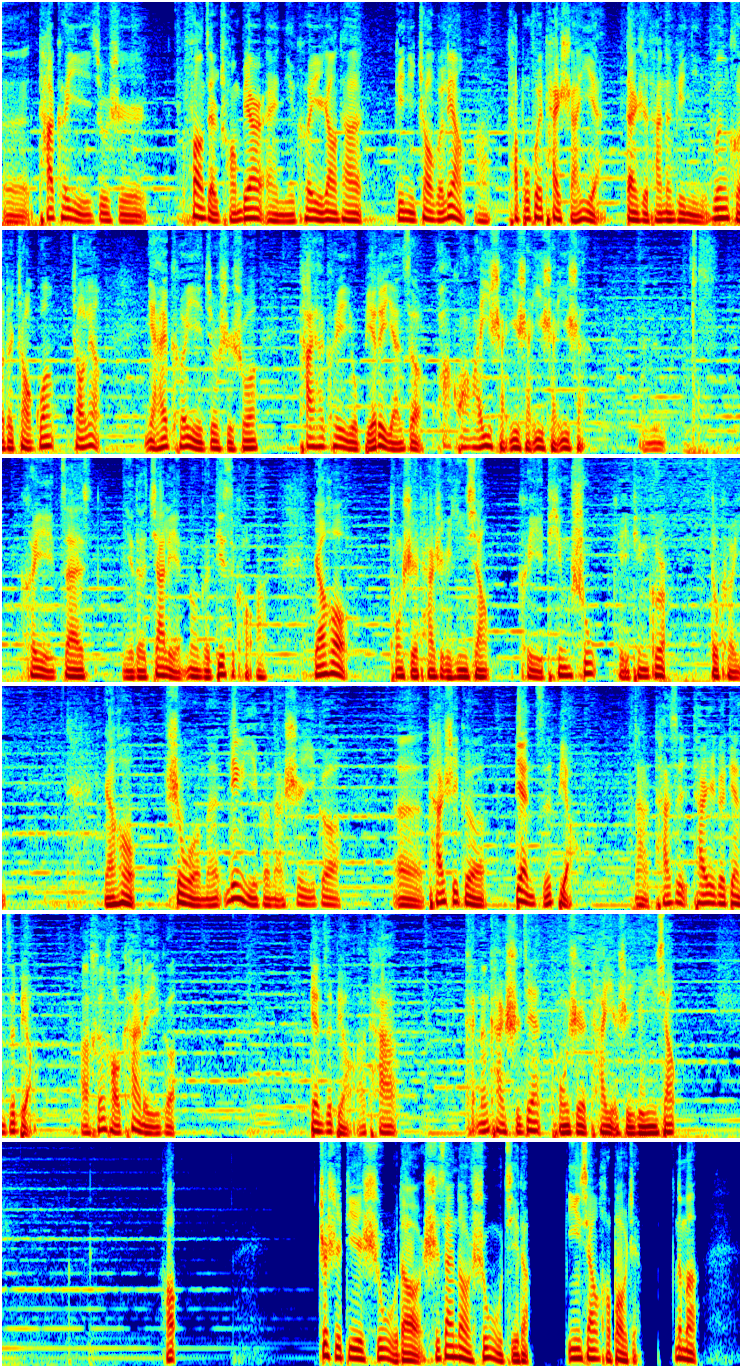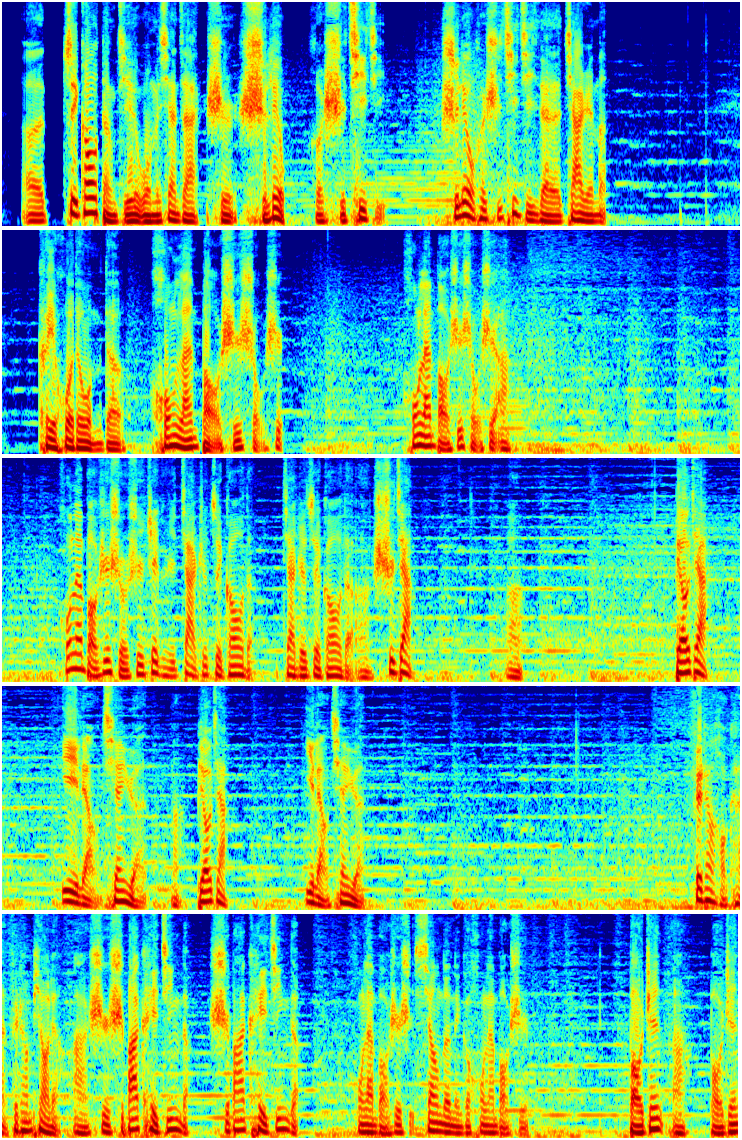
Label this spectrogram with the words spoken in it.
呃，它可以就是。放在床边哎，你可以让它给你照个亮啊，它不会太闪眼，但是它能给你温和的照光照亮。你还可以就是说，它还可以有别的颜色，哗哗哗一闪一闪一闪一闪，嗯，可以在你的家里弄个 disco 啊。然后同时它是个音箱，可以听书，可以听歌，都可以。然后是我们另一个呢，是一个，呃，它是一个电子表，啊，它是它是一个电子表，啊，很好看的一个。电子表啊，它看能看时间，同时它也是一个音箱。好，这是第十五到十三到十五级的音箱和抱枕。那么，呃，最高等级的我们现在是十六和十七级，十六和十七级的家人们可以获得我们的红蓝宝石首饰。红蓝宝石首饰啊，红蓝宝石首饰这个是价值最高的。价值最高的啊，市价啊，标价一两千元啊，标价一两千元，非常好看，非常漂亮啊，是十八 K 金的，十八 K 金的红蓝宝石是镶的那个红蓝宝石，保真啊，保真。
